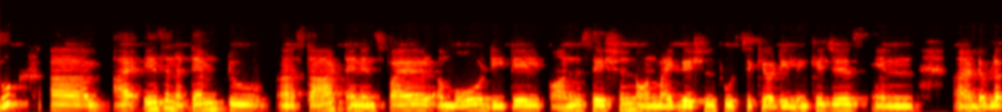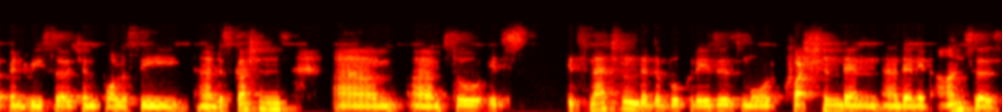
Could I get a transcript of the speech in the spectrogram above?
book um, I, is an attempt to uh, start and inspire a more detailed conversation on migration food security linkages in uh, development research and policy uh, discussions. Um, um, so it's it's natural that the book raises more question than uh, than it answers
